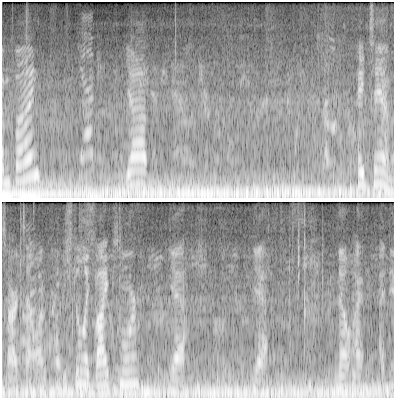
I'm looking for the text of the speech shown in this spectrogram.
Having fun? Yep. Yup. Hey Tim, It's hard telling. you still like bikes more? Yeah. Yeah. No, I, I do.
